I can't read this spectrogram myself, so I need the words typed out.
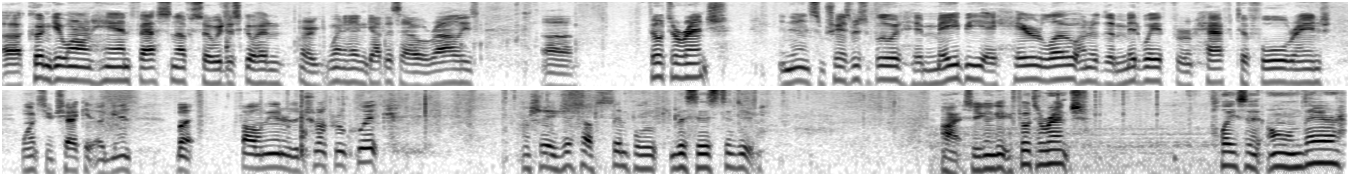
Uh, couldn't get one on hand fast enough, so we just go ahead and or went ahead and got this out of O'Reilly's. Uh, filter wrench, and then some transmission fluid. It may be a hair low under the midway for half to full range once you check it again. But follow me under the truck real quick. I'll show you just how simple this is to do. Alright, so you're to get your filter wrench, place it on there.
